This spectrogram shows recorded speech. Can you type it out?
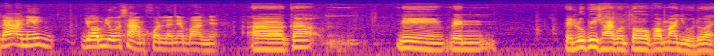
และอันนี้โยมอยู่กันสามคนเลยในบ้านเนี่ยเออก็นี่เป็นเป็นลูกพี่ชายคนโตเขามาอยู่ด้วย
